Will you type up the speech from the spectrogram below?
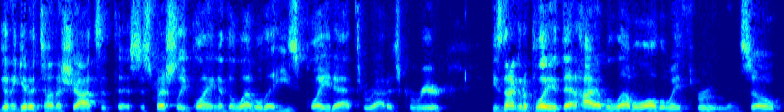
going to get a ton of shots at this, especially playing at the level that he's played at throughout his career. He's not going to play at that high of a level all the way through. And so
